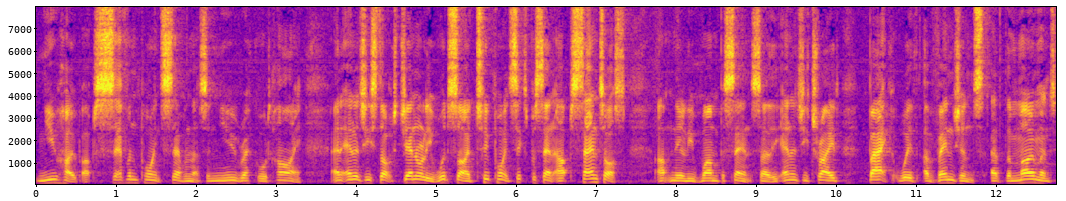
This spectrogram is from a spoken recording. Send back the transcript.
New Hope up 7.7. That's a new record high. And energy stocks generally, Woodside 2.6% up, Santos up nearly 1%. So the energy trade back with a vengeance at the moment.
